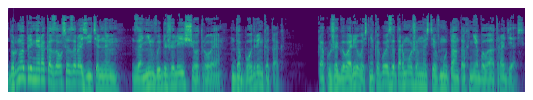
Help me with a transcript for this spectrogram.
Дурной пример оказался заразительным. За ним выбежали еще трое. Да бодренько так. Как уже говорилось, никакой заторможенности в мутантах не было отродясь.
